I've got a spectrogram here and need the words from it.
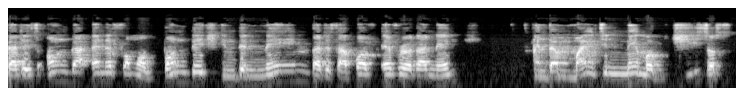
that is under any form of bondage in the name that is above every other name, in the mighty name of Jesus,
